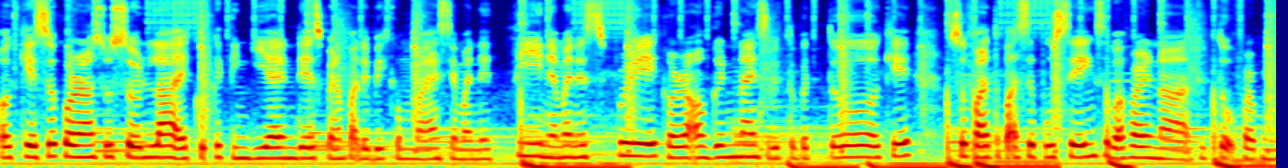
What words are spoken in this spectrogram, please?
Okay, so korang susun lah ikut ketinggian dia supaya nampak lebih kemas. Yang mana tin, yang mana spray, korang organize betul-betul. Okay, so Farah terpaksa pusing sebab Farah nak tutup Farah punya,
